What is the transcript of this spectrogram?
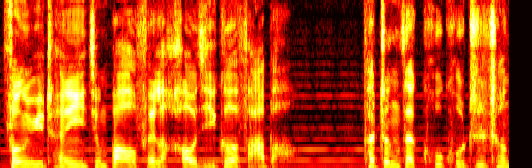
风雨尘已经报废了好几个法宝。他正在苦苦支撑，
